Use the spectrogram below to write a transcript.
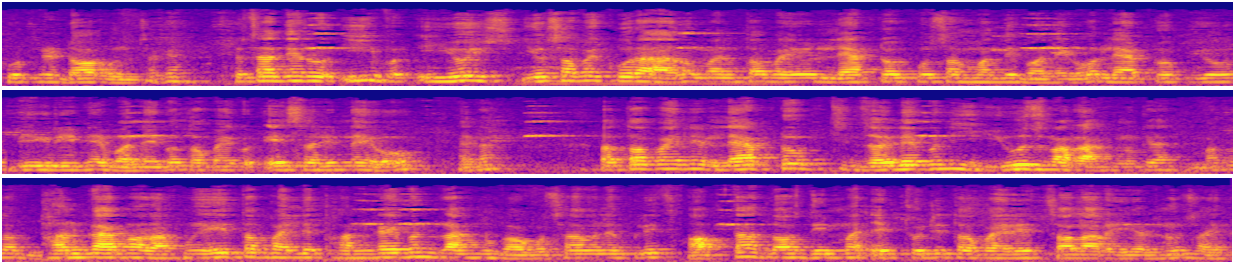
फुट्ने डर हुन्छ क्या। त्यो साथीहरू यी यो यो सबै कुराहरू मैले तपाईँको ल्यापटपको सम्बन्धी भनेको ल्यापटप यो बिग्रिने भनेको तपाईँको यसरी नै हो होइन? र तपाईँले ल्यापटप जहिले पनि युजमा राख्नु क्या मतलब थन्काएर नराख्नु यदि तपाईँले थन्काइ पनि राख्नु भएको छ भने प्लिज हप्ता दस दिनमा एकचोटि तपाईँले चलाएर हेर्नुहोस् होइन?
